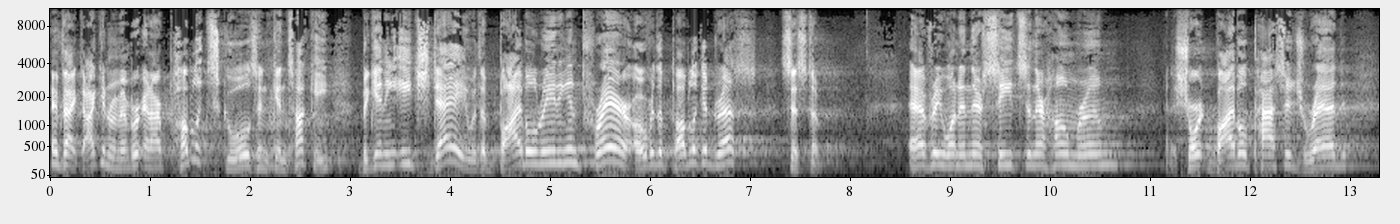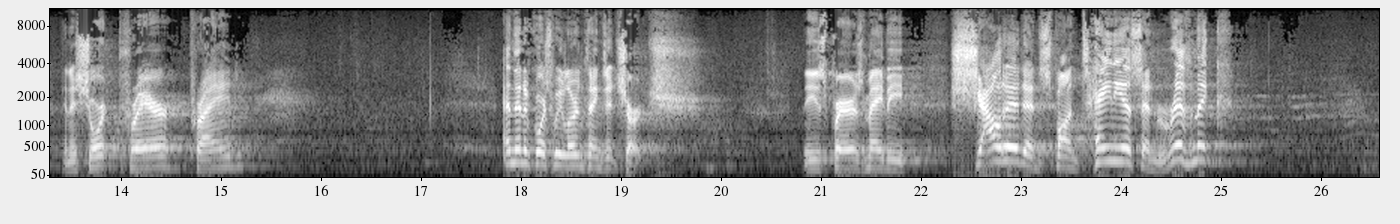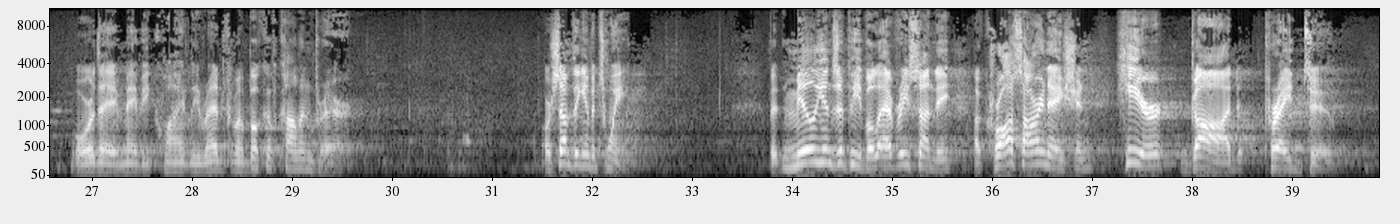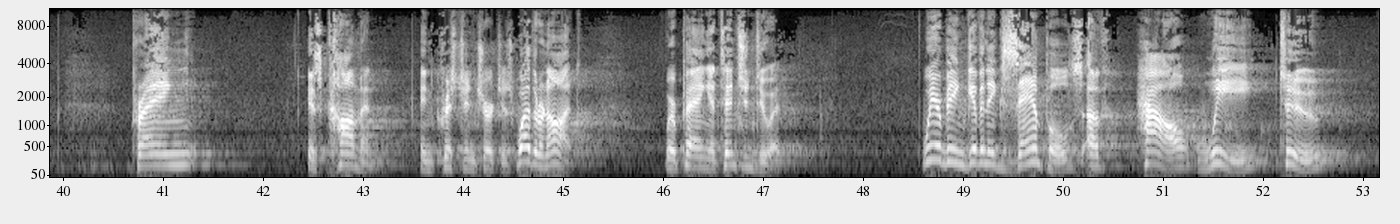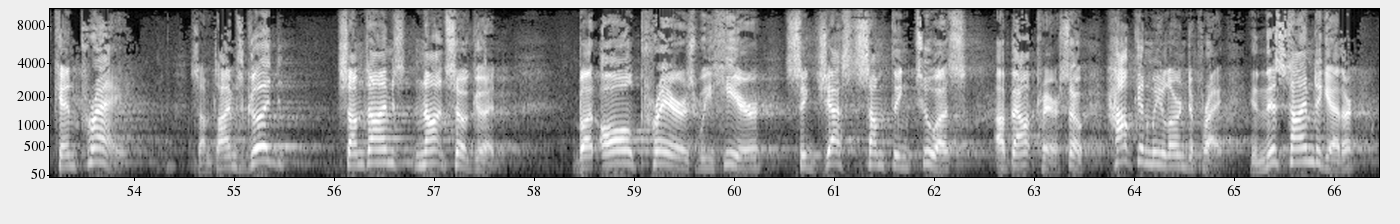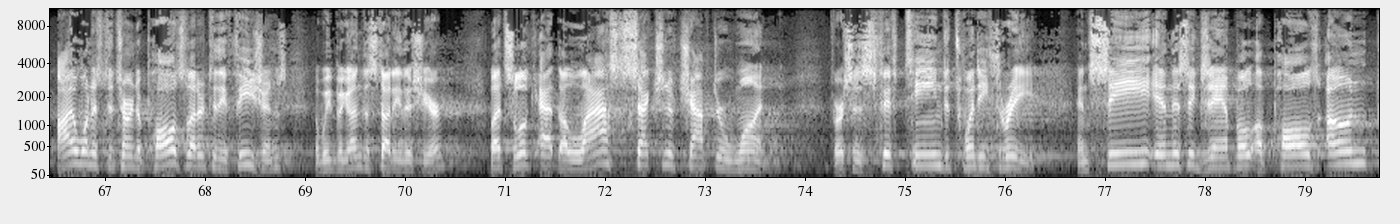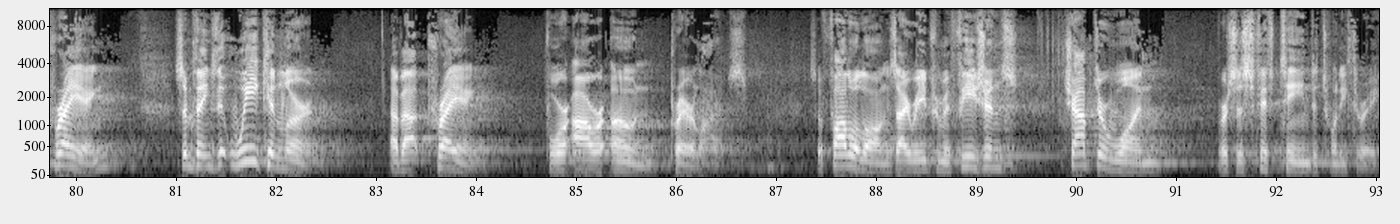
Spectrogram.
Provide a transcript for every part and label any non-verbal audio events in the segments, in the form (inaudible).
In fact, I can remember in our public schools in Kentucky beginning each day with a Bible reading and prayer over the public address system. Everyone in their seats in their homeroom, and a short Bible passage read, and a short prayer prayed. And then, of course, we learn things at church. These prayers may be shouted and spontaneous and rhythmic, or they may be quietly read from a book of common prayer, or something in between. But millions of people every Sunday across our nation hear God prayed to. Praying is common in Christian churches, whether or not we're paying attention to it. We are being given examples of how we too can pray. Sometimes good, sometimes not so good. But all prayers we hear suggest something to us about prayer. So, how can we learn to pray? In this time together, I want us to turn to Paul's letter to the Ephesians that we've begun to study this year. Let's look at the last section of chapter 1, verses 15 to 23, and see in this example of Paul's own praying some things that we can learn about praying for our own prayer lives. So follow along as I read from Ephesians chapter 1, verses 15 to 23.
